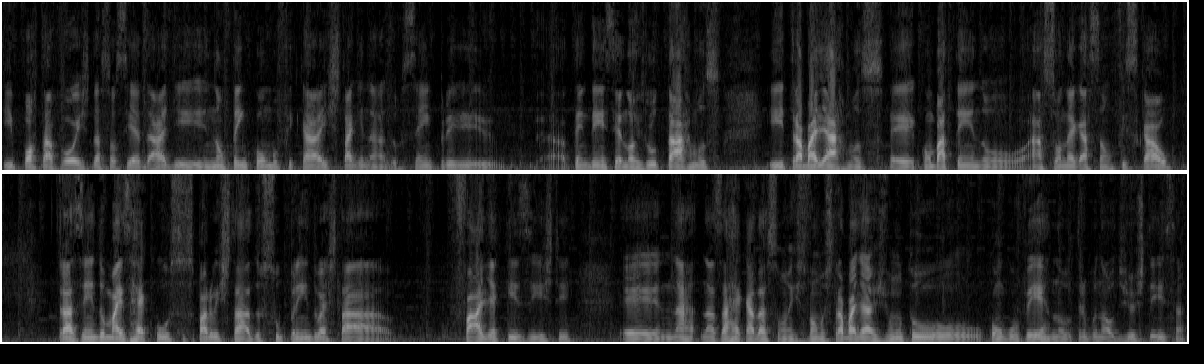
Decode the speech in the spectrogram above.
e porta-voz da sociedade não tem como ficar estagnado. Sempre a tendência é nós lutarmos e trabalharmos é, combatendo a sonegação fiscal, trazendo mais recursos para o Estado, suprindo esta falha que existe é, na, nas arrecadações. Vamos trabalhar junto com o governo, o Tribunal de Justiça,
